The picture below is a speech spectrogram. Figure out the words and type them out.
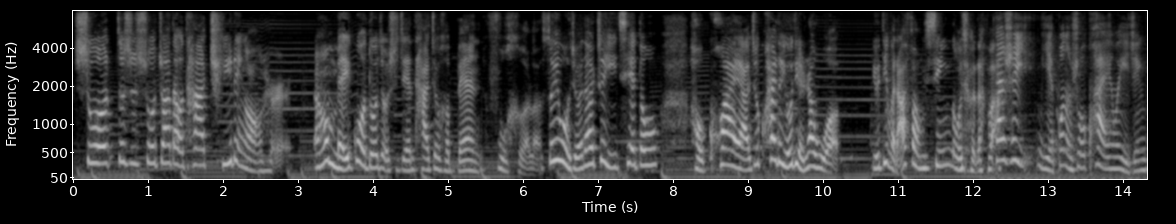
说，就是说抓到他 cheating on her，然后没过多久时间，他就和 Ben 复合了。所以我觉得这一切都好快呀，就快的有点让我有点不大放心，我觉得吧。但是也不能说快，因为已经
